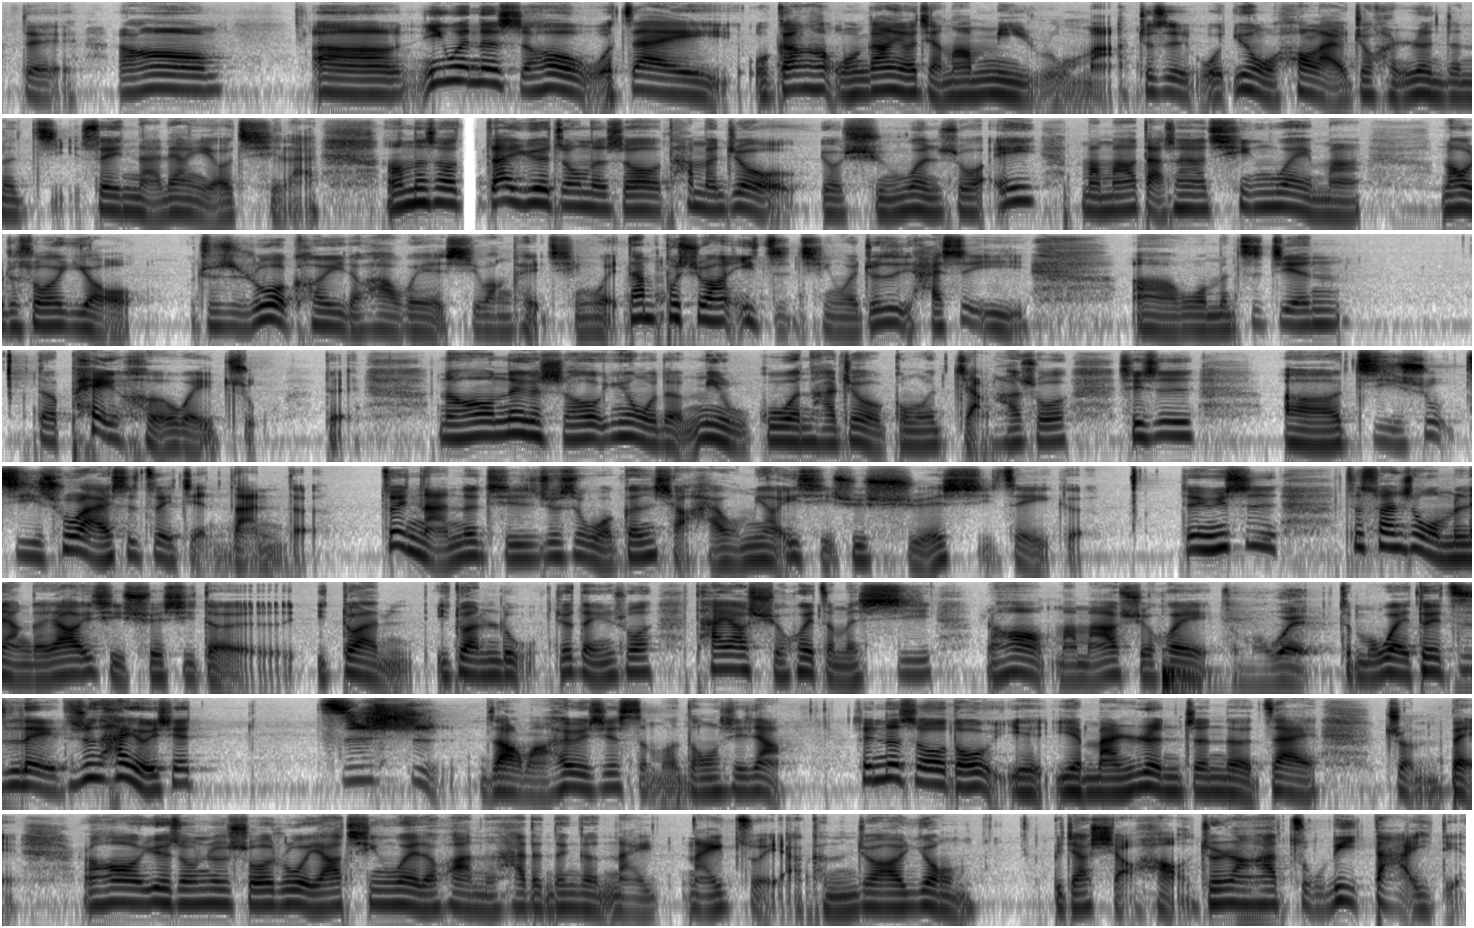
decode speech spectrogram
对，然后呃，因为那时候我在我刚刚我刚刚有讲到泌乳嘛，就是我因为我后来就很认真的挤，所以奶量也有起来。然后那时候在月中的时候，他们就有询问说：“哎，妈妈打算要亲喂吗？”然后我就说有，就是如果可以的话，我也希望可以亲喂，但不希望一直亲喂，就是还是以呃我们之间的配合为主。对，然后那个时候，因为我的泌乳顾问他就有跟我讲，他说其实呃挤出挤出来是最简单的，最难的其实就是我跟小孩我们要一起去学习这一个。等于是，这算是我们两个要一起学习的一段一段路，就等于说他要学会怎么吸，然后妈妈要学会怎么喂？怎么喂，对之类的，就是他有一些姿势，你知道吗？还有一些什么东西这样，所以那时候都也也蛮认真的在准备。然后月中就说，如果要亲喂的话呢，他的那个奶奶嘴啊，可能就要用比较小号，就让他阻力大一点。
